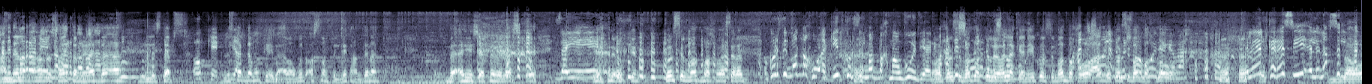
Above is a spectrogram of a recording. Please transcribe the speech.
هنتمرن إيه النهارده تمرينات بقى, بقى بال steps okay ال step ده ممكن يبقى موجود أصلا في البيت عندنا. بأي شكل من الأشكال. زي إيه؟ يعني ممكن كرسي المطبخ مثلا. كرسي المطبخ هو أكيد كرسي المطبخ موجود يعني. محدش كرسي يقول المطبخ كله يقول لك. يعني إيه كرسي المطبخ؟ وهو عنده كرسي مطبخ جوه. جماعة. اللي هي الكراسي اللي نفس الحجم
